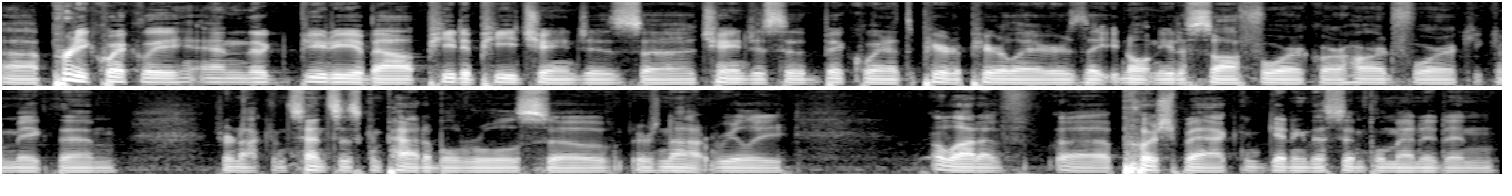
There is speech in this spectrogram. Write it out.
Uh, pretty quickly, and the beauty about P2P changes, uh, changes to Bitcoin at the peer-to-peer layer is that you don't need a soft fork or a hard fork. You can make them they're not consensus compatible rules, so there's not really a lot of uh, pushback in getting this implemented, and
